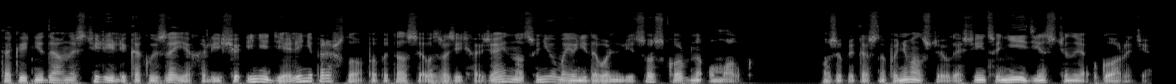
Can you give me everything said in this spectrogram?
Так ведь недавно стелили, как вы заехали, еще и недели не прошло, попытался возразить хозяин, но, оценив мое недовольное лицо, скорбно умолк. Он же прекрасно понимал, что его гостиница не единственная в городе.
